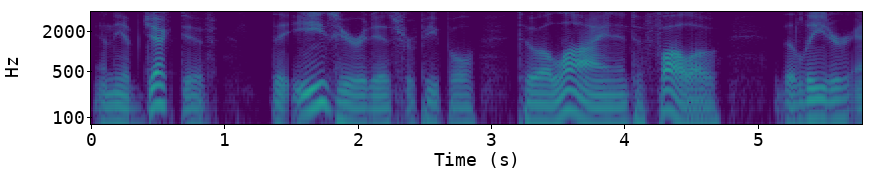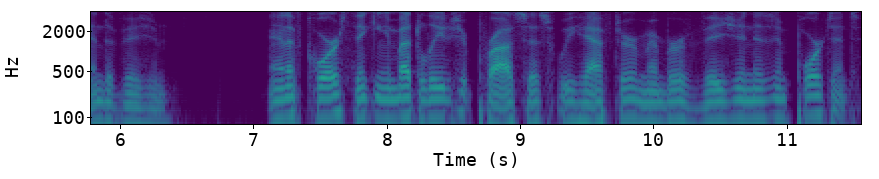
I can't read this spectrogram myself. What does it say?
in the objective, the easier it is for people to align and to follow the leader and the vision. And of course, thinking about the leadership process, we have to remember vision is important.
